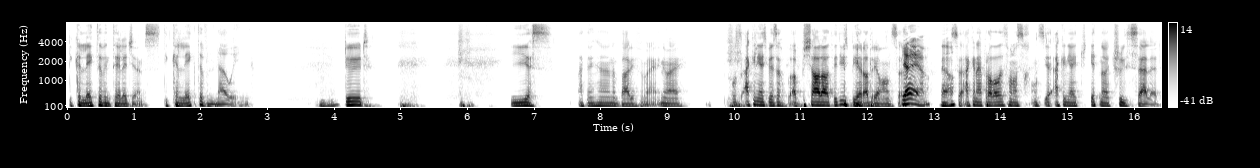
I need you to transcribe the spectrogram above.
die collective intelligence, die collective knowing. Mhm. Dude. Yes. I think I'm a body for my. Anyway, ons ek en jy is besig op shout out, weet jy wie's Beer Adrianse? Ja, ja. Ja. So ek en hy praat altyd van ons ons ek en jy eet nou 'n truth salad.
